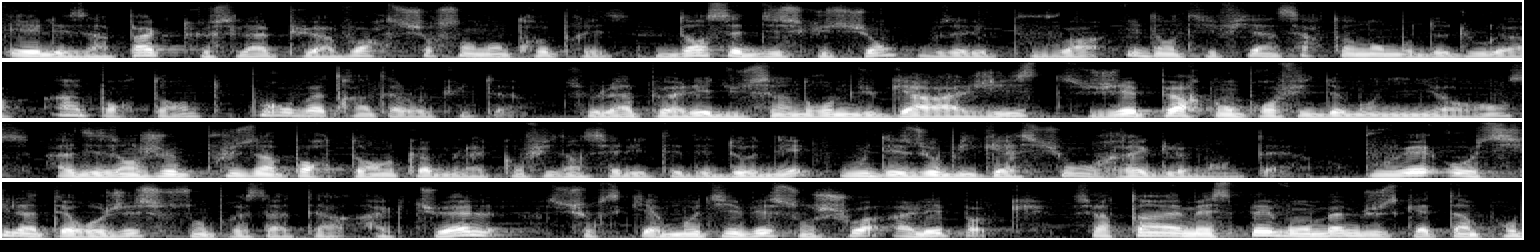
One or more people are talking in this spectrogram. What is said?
et les impacts que cela a pu avoir sur son entreprise. Dans cette discussion, vous allez pouvoir identifier un certain nombre de douleurs importantes pour votre interlocuteur. Cela peut aller du syndrome du garagiste, j'ai peur qu'on profite de mon ignorance, à des enjeux plus importants comme la confidentialité des données ou des obligations réglementaires. Vous pouvez aussi l'interroger sur son prestataire actuel, sur ce qui a motivé son choix à l'époque. Certains MSP vont même jusqu'à être un peu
